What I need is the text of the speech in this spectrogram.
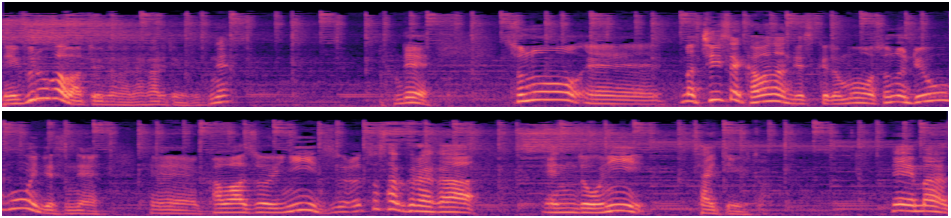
目黒川というのが流れてるんですね。でその、えーまあ、小さい川なんですけどもその両方にですね、えー川沿いにずっと桜が沿道に咲いていると。でまあ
